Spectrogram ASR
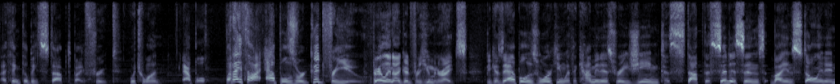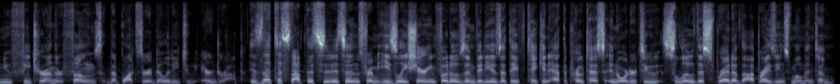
I think they'll be stopped by fruit. Which one? Apple. But I thought apples were good for you. Apparently not good for human rights because Apple is working with the communist regime to stop the citizens by installing a new feature on their phones that blocks their ability to airdrop. Is that to stop the citizens from easily sharing photos and videos that they've taken at the protests in order to slow the spread of the uprising's momentum?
